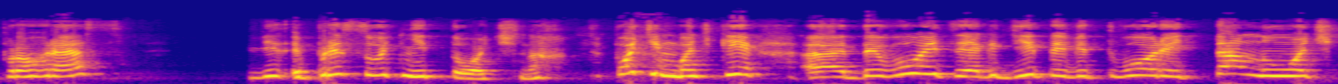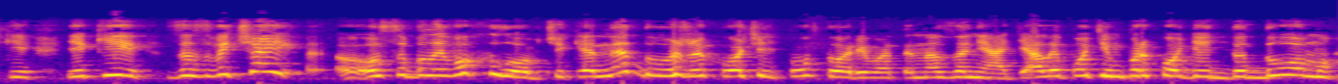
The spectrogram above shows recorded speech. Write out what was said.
прогрес присутній точно. Потім батьки е, дивуються, як діти відтворюють таночки, які зазвичай, е, особливо хлопчики, не дуже хочуть повторювати на заняття, але потім приходять додому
